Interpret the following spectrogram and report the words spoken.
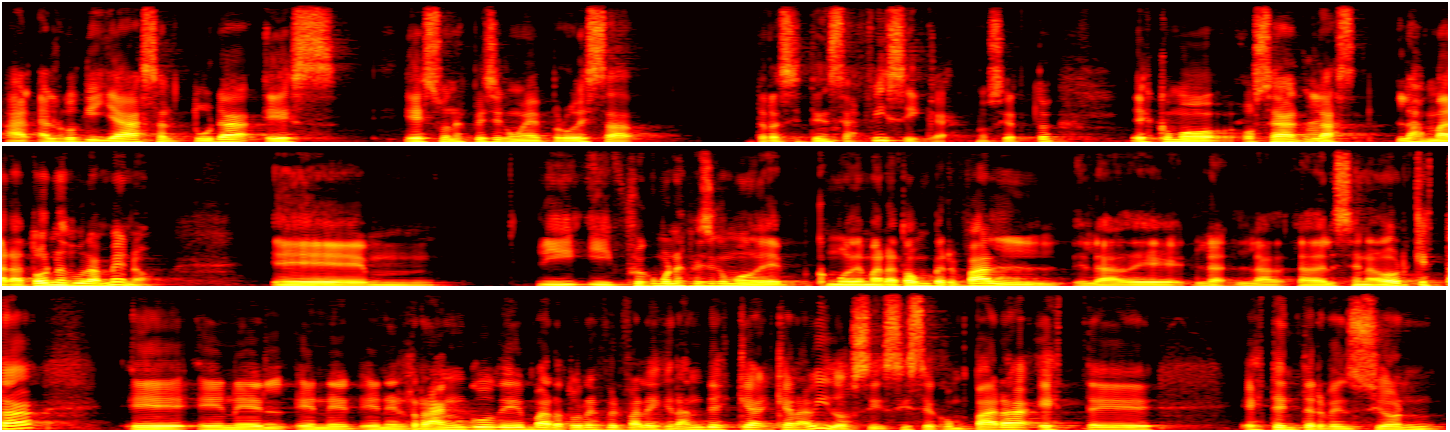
algo que ya a esa altura es, es una especie como de proeza de resistencia física, ¿no es cierto? Es como, o sea, las, las maratones duran menos. Eh, y, y, fue como una especie como de, como de maratón verbal la, de, la, la, del senador que está eh, en, el, en, el, en, el, rango de maratones verbales grandes que, que han habido. Si, si, se compara este, esta intervención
